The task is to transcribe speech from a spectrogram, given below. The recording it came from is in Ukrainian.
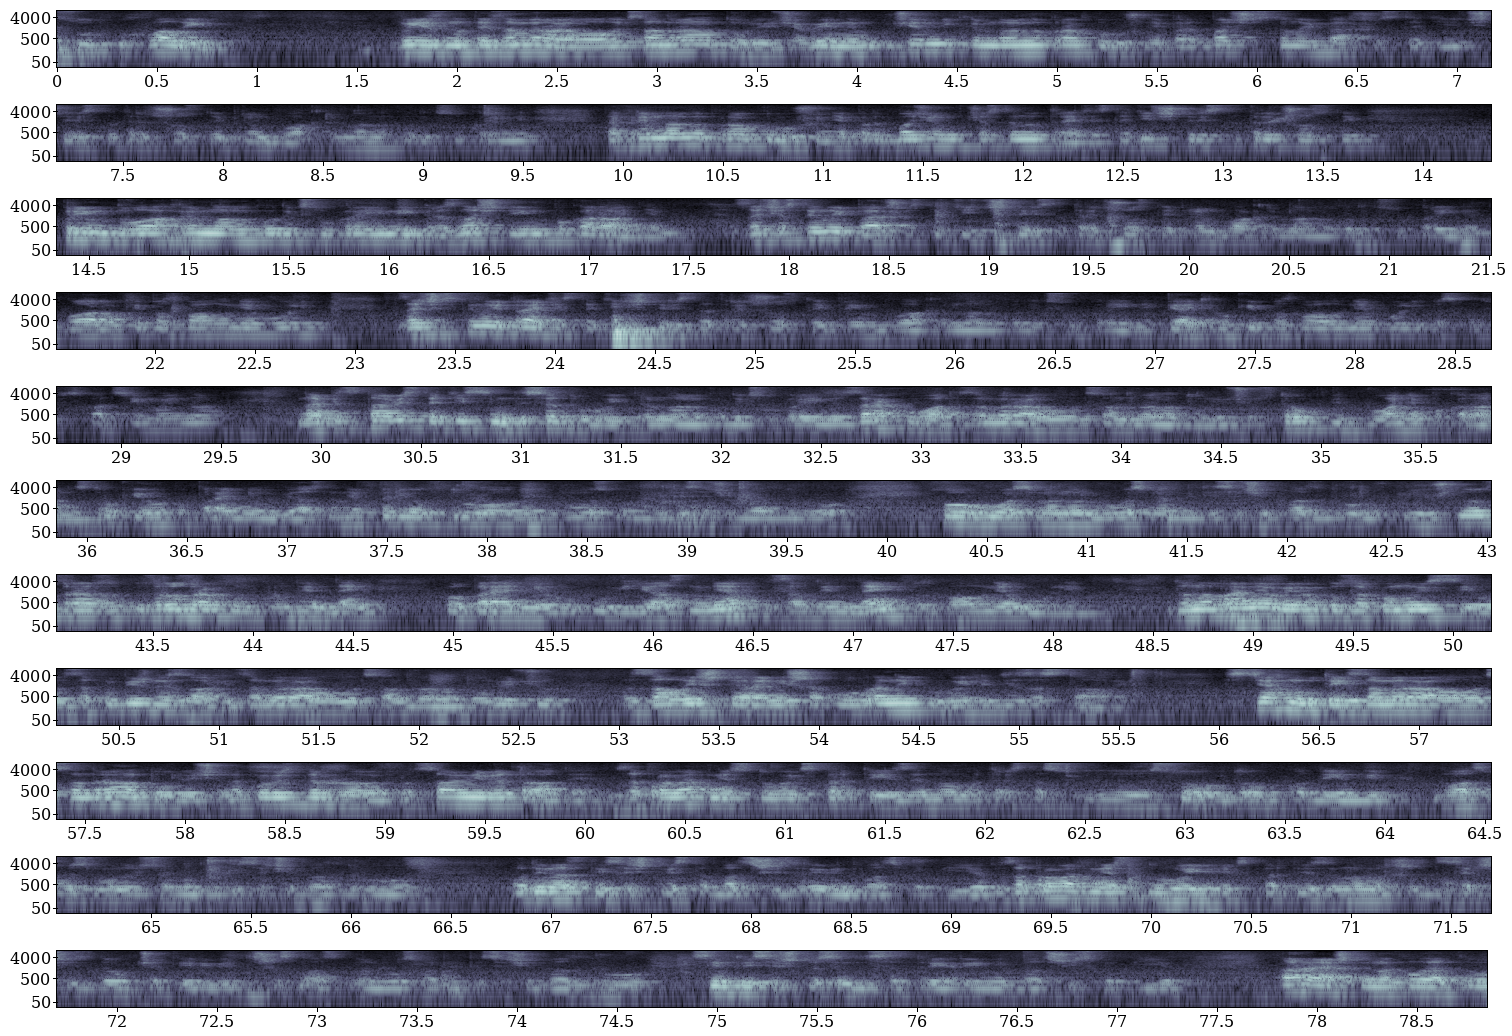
суд ухвалив визнати Замирайла Олександра Анатолійовича винним у вчиненні кримінального правопорушення, передбачено станою 1 статті 436 прим. 2 Кримінального кодексу України та кримінальне правопорушення, передбачено частиною 3 статті 436 прим. 2 Кримінального кодексу України і призначити їм покарання. За частиною 1 статті 436 прим. 2 Кримінального кодексу України 2 роки позбавлення волі. За частиною 3 статті 436 прим. 2 Кримінального кодексу України 5 років позбавлення волі без конфіскації майна. На підставі статті 72 Кримінального кодексу України зарахувати Замирайлу Олександру Анатолійовичу строк відбування покарання, строк його попереднього ув'язнення в період з 2.08.2022 по 8.08.2022 включно з розрахунку один день попереднього ув'язнення за один день позбавлення волі. До набрання вироку законної сили запобіжний захід Замирайлу Олександру Анатолійовичу залишити раніше обраний у вигляді застави. Стягнути із Замирайла Олександра Анатолійовича на користь держави процесуальні витрати за проведення судової експертизи номер 340 дроб 1 від 28.07.2022 11 326 гривень 20 копійок. За проведення судової експертизи номер 66 дроб 4 від 16.08.2022 7173 гривні 26 копійок. Арешти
